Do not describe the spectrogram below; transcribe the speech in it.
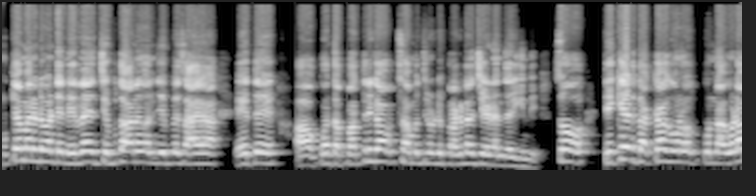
ముఖ్యమైనటువంటి నిర్ణయం చెబుతాను అని చెప్పేసి ఆయన అయితే కొంత పత్రికకు సంబంధించినటువంటి ప్రకటన చేయడం జరిగింది. సో టికెట్ దక్కకున్నా కూడా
